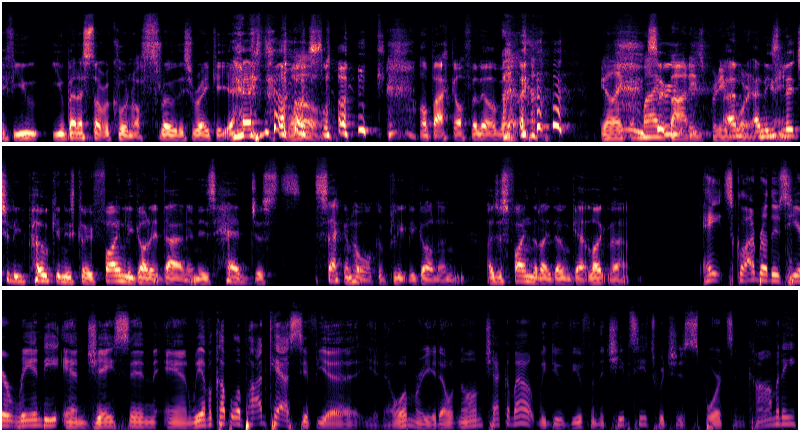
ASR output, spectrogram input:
if you you better stop recording, I'll throw this rake at your head. I was Whoa. like, I'll back off a little bit. You're like, my So body's pretty and, important. And he's me. literally poking his clue. Finally got it down, and his head just second hole completely gone. And I just find that I don't get like that. Hey, Sklar Brothers here, Randy and Jason, and we have a couple of podcasts. If you you know them or you don't know them, check them out. We do View from the Cheap Seats, which is sports and comedy,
